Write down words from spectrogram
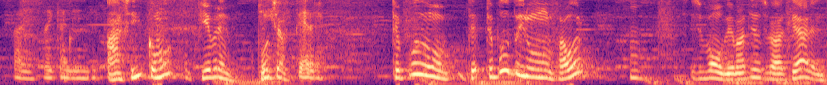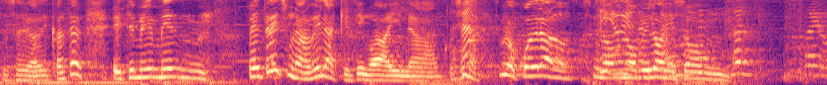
¿Sabes? Re caliente. ¿Ah, sí? ¿Cómo? ¿Fiebre? Sí, fiebre. ¿Te puedo, te, puedo pedir un favor? Mm. Supongo que Mateo se va a quedar, entonces va a descansar. Este, me, me, me traes unas velas que tengo ahí en la cocina? Son unos cuadrados, son unos, velones, son... Dale, traigo.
